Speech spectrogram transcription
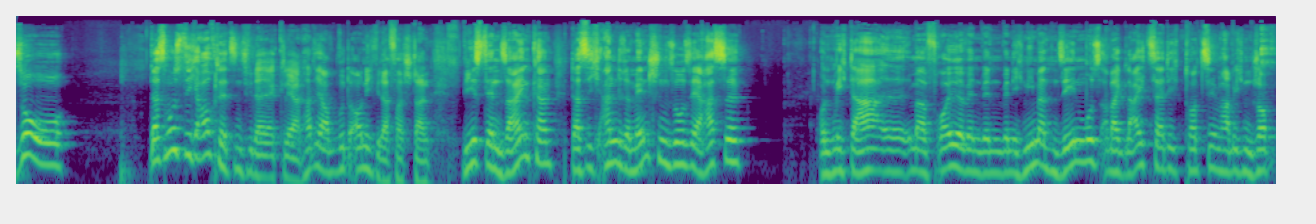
So. Das musste ich auch letztens wieder erklären. Hat ja, wurde auch nicht wieder verstanden. Wie es denn sein kann, dass ich andere Menschen so sehr hasse und mich da äh, immer freue, wenn, wenn, wenn ich niemanden sehen muss, aber gleichzeitig trotzdem habe ich einen Job,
